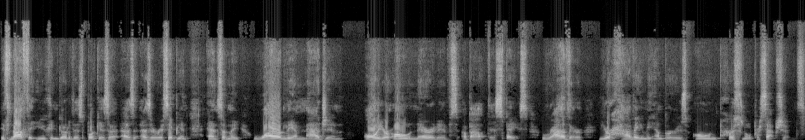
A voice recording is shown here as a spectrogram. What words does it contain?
It's not that you can go to this book as a as, as a recipient and suddenly wildly imagine all your own narratives about this space. Rather, you're having the emperor's own personal perceptions,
